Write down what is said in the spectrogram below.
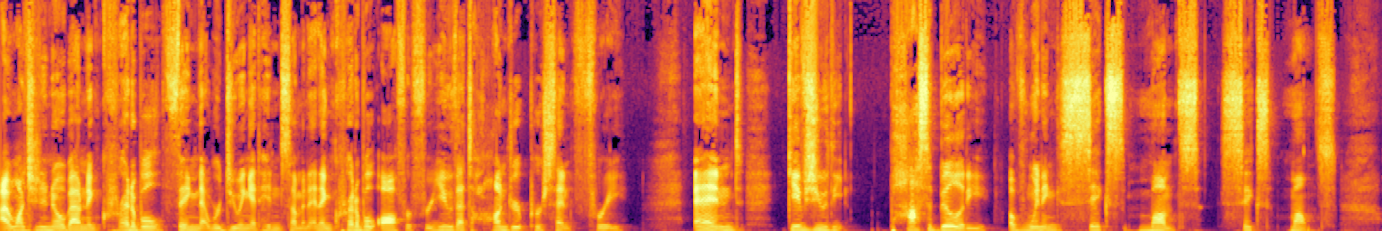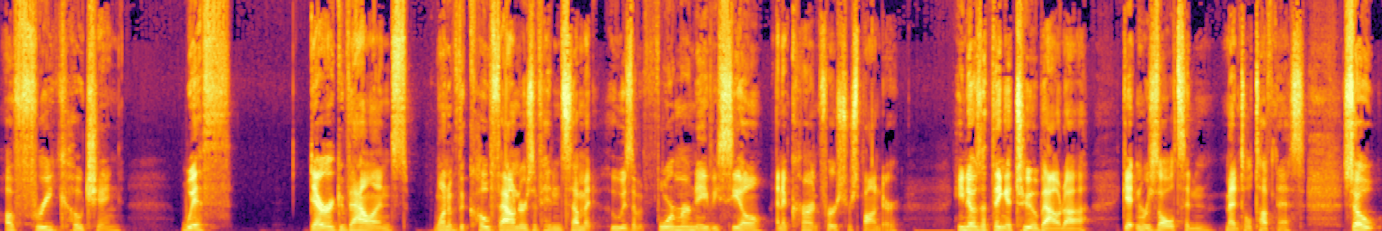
I want you to know about an incredible thing that we're doing at Hidden Summit, an incredible offer for you that's 100% free and gives you the possibility of winning six months, six months of free coaching with Derek Valance one of the co founders of Hidden Summit, who is a former Navy SEAL and a current first responder. He knows a thing or two about uh, getting results and mental toughness. So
